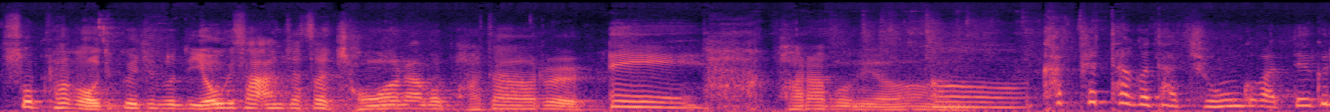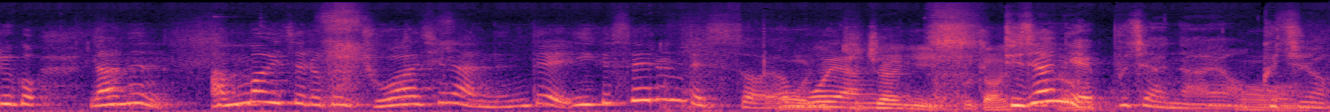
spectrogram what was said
소파가 어디 거지? 근데 여기서 앉아서 정원하고 바다를 네. 딱 바라보면 어 카펫하고 다 좋은 것 같아요. 그리고 나는 안마 의자를 그렇게 좋아하지는 않는데 이게 세련됐어요 어, 이 모양이. 디자인이 이쁘다. 디자인이 진짜. 예쁘잖아요. 어. 그죠?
